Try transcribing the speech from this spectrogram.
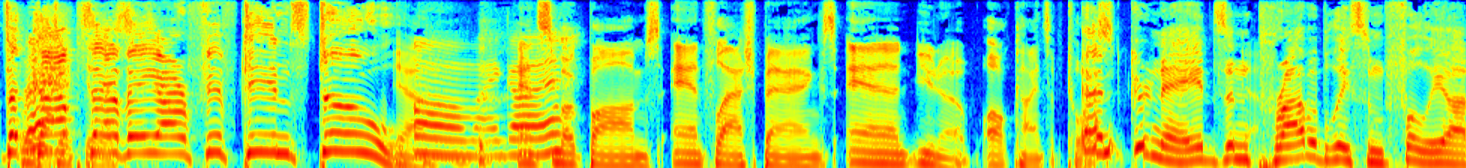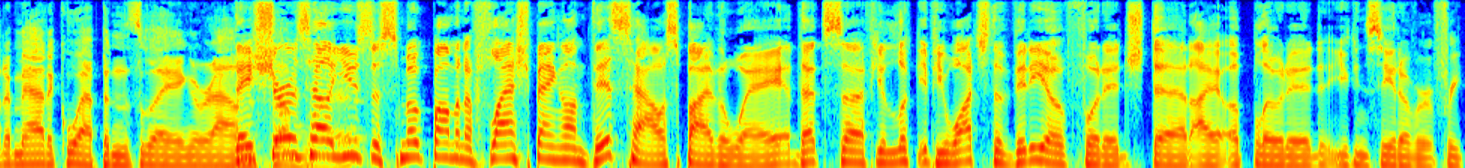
The cops have AR-15s too, Yeah. Oh my god. and smoke bombs and flashbangs and, you know, all kinds of toys. and grenades, and probably some fully automatic weapons laying around. They sure as hell used a smoke bomb and a flashbang on this house, by the way. That's uh, if you look, if you watch the video footage that I uploaded, you can see it over at free,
